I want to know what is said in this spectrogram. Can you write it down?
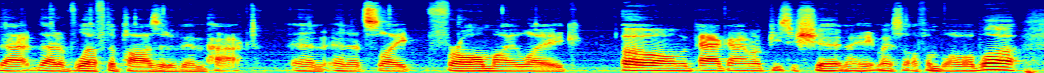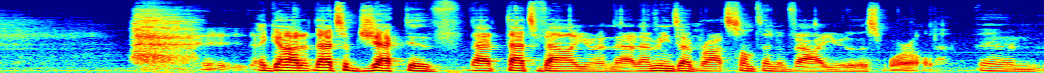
that that have left a positive impact. And and it's like for all my like, oh, I'm a bad guy, I'm a piece of shit, and I hate myself, and blah blah blah. I got it. That's objective. That that's value in that. That means I brought something of value to this world. And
